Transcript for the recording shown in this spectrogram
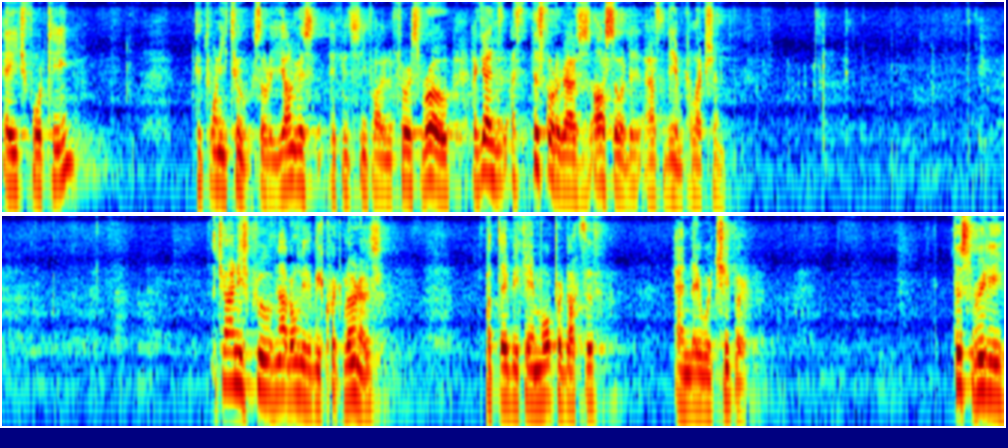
age 14 to 22. So the youngest, you can see probably in the first row. Again, this photograph is also the Athenaeum collection. The Chinese proved not only to be quick learners, but they became more productive and they were cheaper. This really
